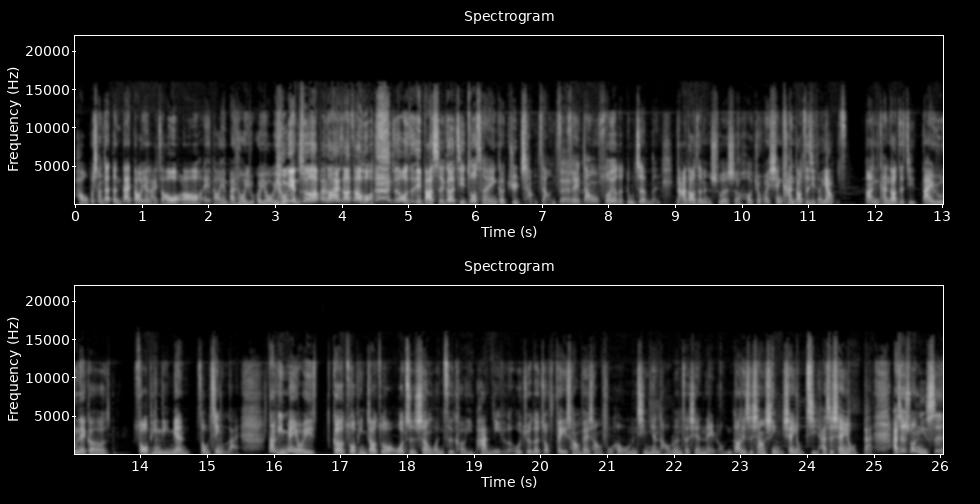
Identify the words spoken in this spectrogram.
好，我不想再等待导演来找我喽。哎、欸，导演拜托，如果有有演出的话，拜托还是要找我。就是我自己把诗歌集做成一个剧场这样子。所以当所有的读者们拿到这本书的时候，就会先看到自己的样子，然后你看到自己带入那个作品里面走进来，那里面有一。个作品叫做《我只剩文字可以叛逆了》，我觉得就非常非常符合我们今天讨论这些内容。你到底是相信先有鸡还是先有蛋，还是说你是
